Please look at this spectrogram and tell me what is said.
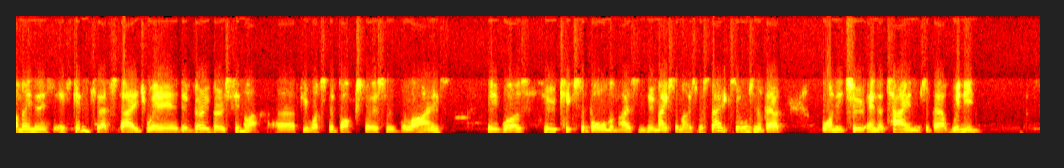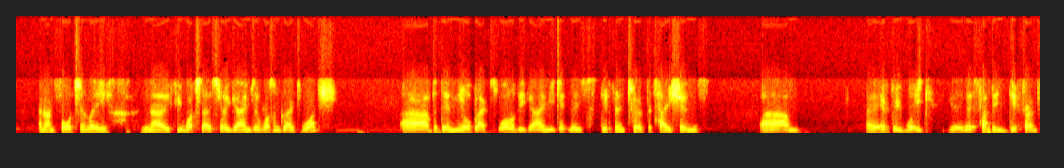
I mean, it's, it's, getting to that stage where they're very, very similar. Uh, if you watch the Boks versus the Lions, it was who kicks the ball the most and who makes the most mistakes. It wasn't about wanting to entertain; it was about winning. And unfortunately, you know, if you watch those three games, it wasn't great to watch. Uh, but then the All Blacks Wallaby game, you get these different interpretations um, every week. You know, there's something different.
